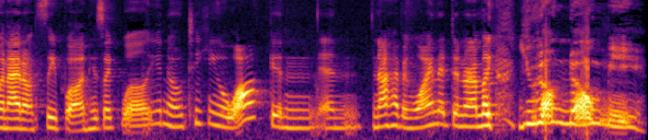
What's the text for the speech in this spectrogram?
when I don't sleep well. And he's like, well, you know, taking a walk and, and not having wine at dinner. I'm like, you don't know me.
